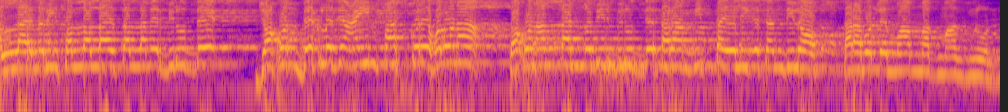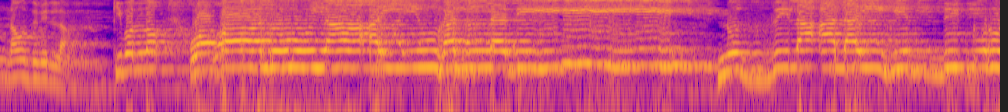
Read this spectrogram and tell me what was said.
আল্লাহর নবী সাল্লাল্লাহু সাল্লামের বিরুদ্ধে যখন দেখল যে আইন পাশ করে হলো না, তখন আল্লাহর নবীর বিরুদ্ধে তারা মিথ্যা এলিগেশন দিল। তারা বললে, মোহাম্মদ মাজনুন, নাউজুবিল্লাহ। কি বলল? যিকরু,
